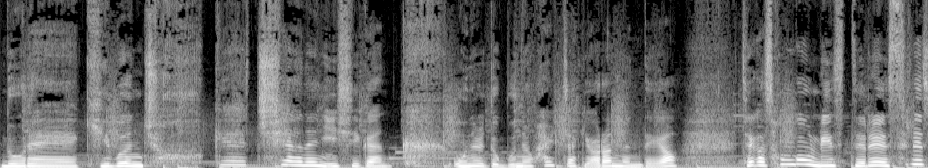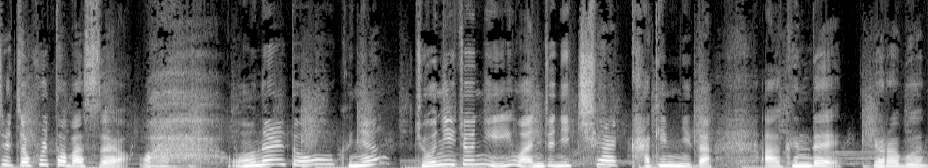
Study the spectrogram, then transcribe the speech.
노래 기분 좋게 취하는 이 시간 크, 오늘도 문을 활짝 열었는데요. 제가 선곡 리스트를 스리슬쩍 훑어봤어요. 와 오늘도 그냥 조니조니 완전히 취할 각입니다. 아 근데 여러분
